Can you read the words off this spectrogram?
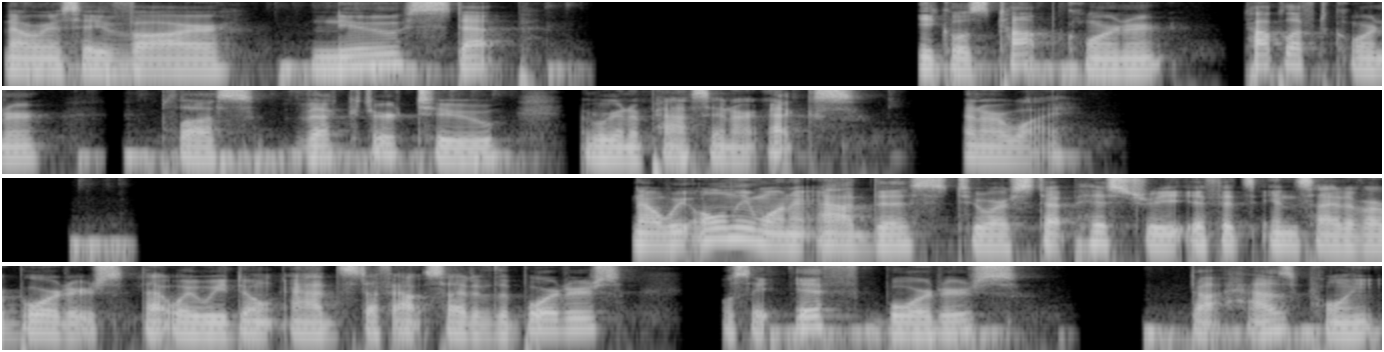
Now we're going to say var new step equals top corner, top left corner plus vector 2, and we're going to pass in our x and our y. Now we only want to add this to our step history if it's inside of our borders. That way we don't add stuff outside of the borders. We'll say if borders dot has point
